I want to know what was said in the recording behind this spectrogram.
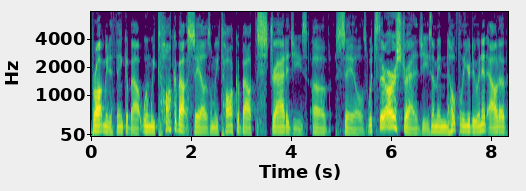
brought me to think about when we talk about sales and we talk about the strategies of sales, which there are strategies. I mean, hopefully you're doing it out of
